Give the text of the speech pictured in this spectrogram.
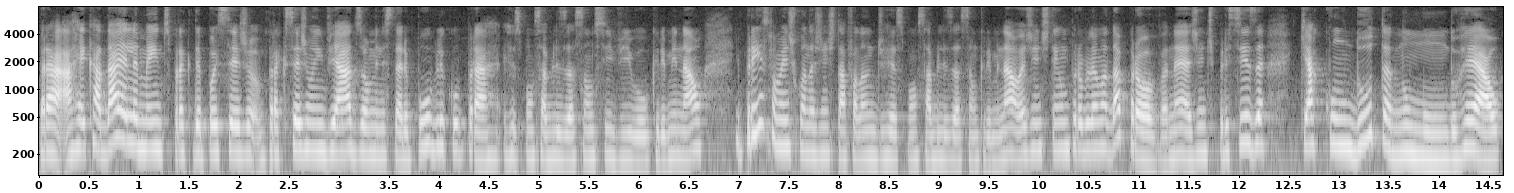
para arrecadar elementos para que depois sejam para que sejam enviados ao Ministério Público para responsabilização civil ou criminal e principalmente quando a gente está falando de responsabilização criminal a gente tem um problema da prova né a gente precisa que a conduta no mundo real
